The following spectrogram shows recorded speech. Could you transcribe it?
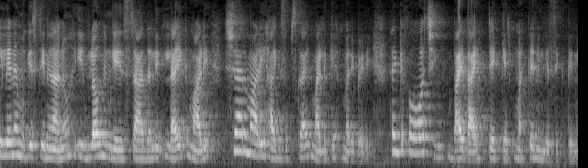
ಇಲ್ಲೇ ಮುಗಿಸ್ತೀನಿ ನಾನು. ಈ ವ್ಲಾಗ್ ನಿಮಗೆ ಇಷ್ಟ ಆದಲ್ಲಿ ಲೈಕ್ ಮಾಡಿ ಶೇರ್ ಮಾಡಿ, ಹಾಗೆ ಸಬ್ಸ್ಕ್ರೈಬ್ ಮಾಡಲಿಕ್ಕೆ ಮರಿಬೇಡಿ. Thank you for watching bye bye take care ಮತ್ತೆ ನಿಮಗೆ ಸಿಗ್ತೀನಿ.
